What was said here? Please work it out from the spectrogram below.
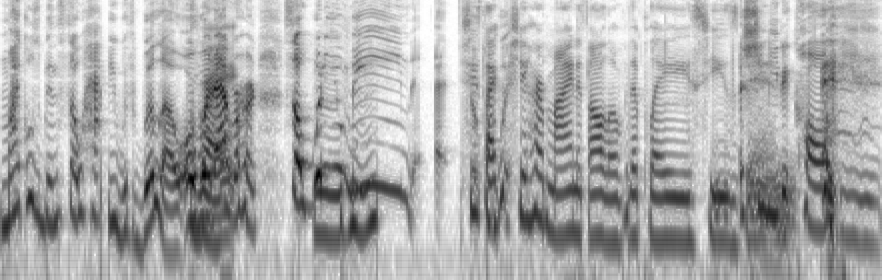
"Michael's been so happy with Willow" or whatever. Her. So what do you mm-hmm. mean? She's like, she, her mind is all over the place. She's been, She needed coffee.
